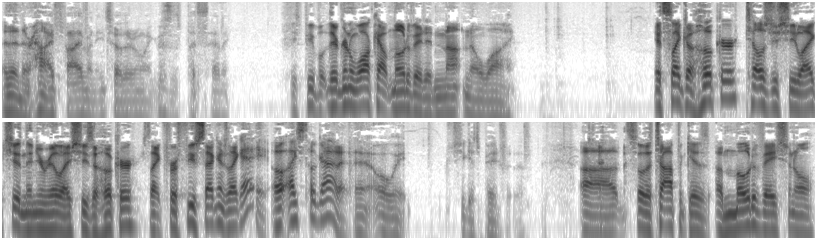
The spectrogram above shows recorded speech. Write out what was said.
And then they're high fiving each other. I'm like, this is pathetic. These people, they're going to walk out motivated and not know why. It's like a hooker tells you she likes you, and then you realize she's a hooker. It's like for a few seconds, like, hey, oh, I still got it. And, oh, wait, she gets paid for this. Uh, so the topic is a motivational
